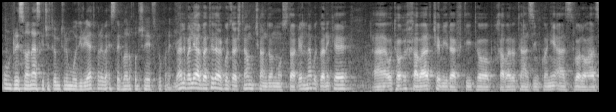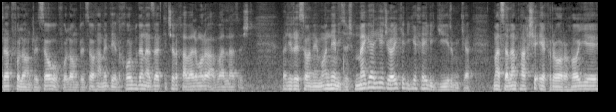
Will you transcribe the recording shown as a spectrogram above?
اون رسانه است که چطور می‌تونه مدیریت کنه و استقلال خودش رو حفظ بکنه. بله ولی البته در گذشته هم چندان مستقل نبود. برای اینکه اتاق خبر که می‌رفتی تا خبر رو تنظیم کنی از والا حضرت فلان رضا و فلان رضا همه دلخور بودن ازت که چرا خبر ما رو اول نذاشتی. ولی رسانه ما نمیذاشت. مگر یه جایی که دیگه خیلی گیر می‌کرد. مثلا پخش اقرارهای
